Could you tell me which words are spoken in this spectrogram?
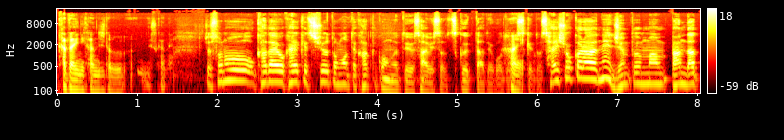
課題に感じた部分ですかね。じゃあその課題を解決しようと思ってカケコムというサービスを作ったということですけど、最初からね順風満帆だっ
